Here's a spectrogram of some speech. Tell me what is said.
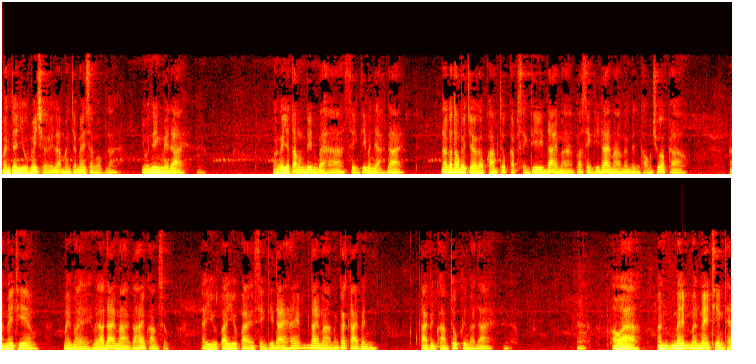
มันจะอยู่ไม่เฉยแล้ว มันจะไม่สงบแล้ว อยู่นิ่งไม่ได้ มันก็จะต้องดิ้นไปหาสิ่งที่มันอยากได้ แล้วก็ต้องไปเจอกับความทุกข์กับสิ่งที่ได้มา เพราะสิ่งที่ได้มามันเป็นของชั่วคราว มันไม่เที่ยงใหม่ ๆ เวลาได้มาก็ให้ความสุข แต่อยู่ไปอยู่ไปสิ่งที่ได้ให้ได้มา มันก็กลายเป็นกลายเป็นความทุกข์ขึ้นมาได้ เพราะว่ามันไม่มันไม่เที่ยงแท้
